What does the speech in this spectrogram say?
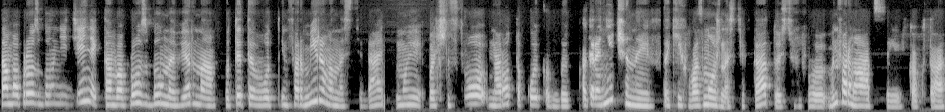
Там вопрос был не денег, там вопрос был, наверное, вот этой вот информированности, да. Мы, большинство, народ такой как бы ограниченный в таких возможностях, да, то есть в, в информации как-то,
